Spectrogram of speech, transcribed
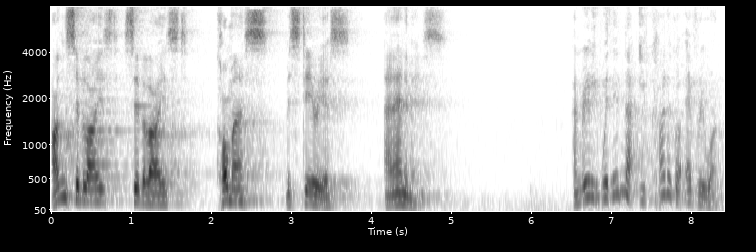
uncivilized, civilized, commerce, mysterious, and enemies. And really, within that, you've kind of got everyone.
